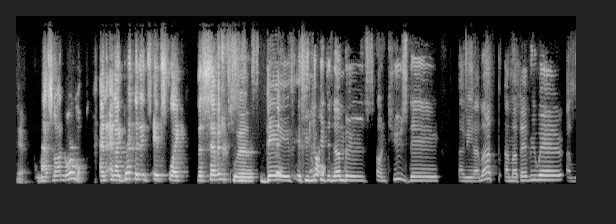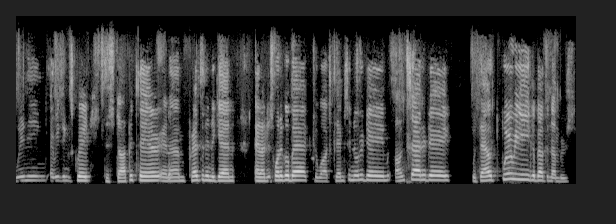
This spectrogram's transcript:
yeah That's not normal. And and I get that it's it's like the 17th. Well, Dave, if you look at the numbers on Tuesday, I mean, I'm up. I'm up everywhere. I'm winning. Everything's great. To stop it there, and I'm president again. And I just want to go back to watch Clemson Notre Dame on Saturday without worrying about the numbers.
